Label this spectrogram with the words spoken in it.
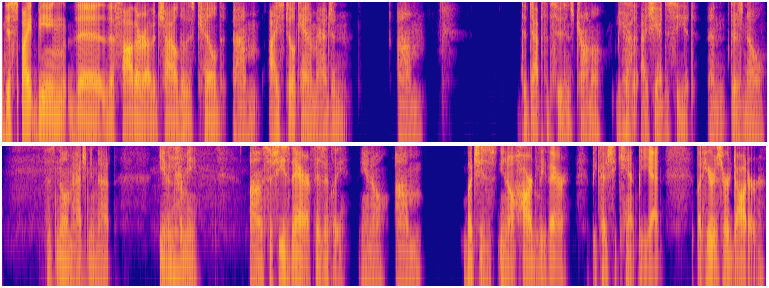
despite being the the father of a child who was killed, um, I still can't imagine um, the depth of Susan's trauma because Yeah. I, she had to see it, and there's no there's no imagining that, even for me. Um, so she's there physically, you know, um, but she's you know hardly there because she can't be yet. But here's her daughter,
